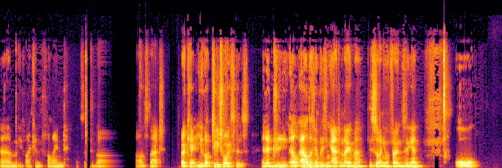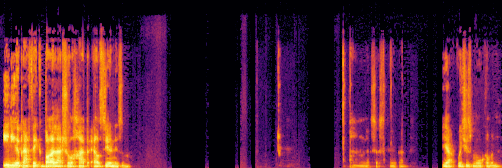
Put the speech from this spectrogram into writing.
Um, if I can find, answer that. Okay, you've got two choices. An adrenal, aldosterone-producing adenoma, this is on your phones again, or idiopathic bilateral hyperaldosteronism. Um, let's just go back. Yeah, which is more common?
